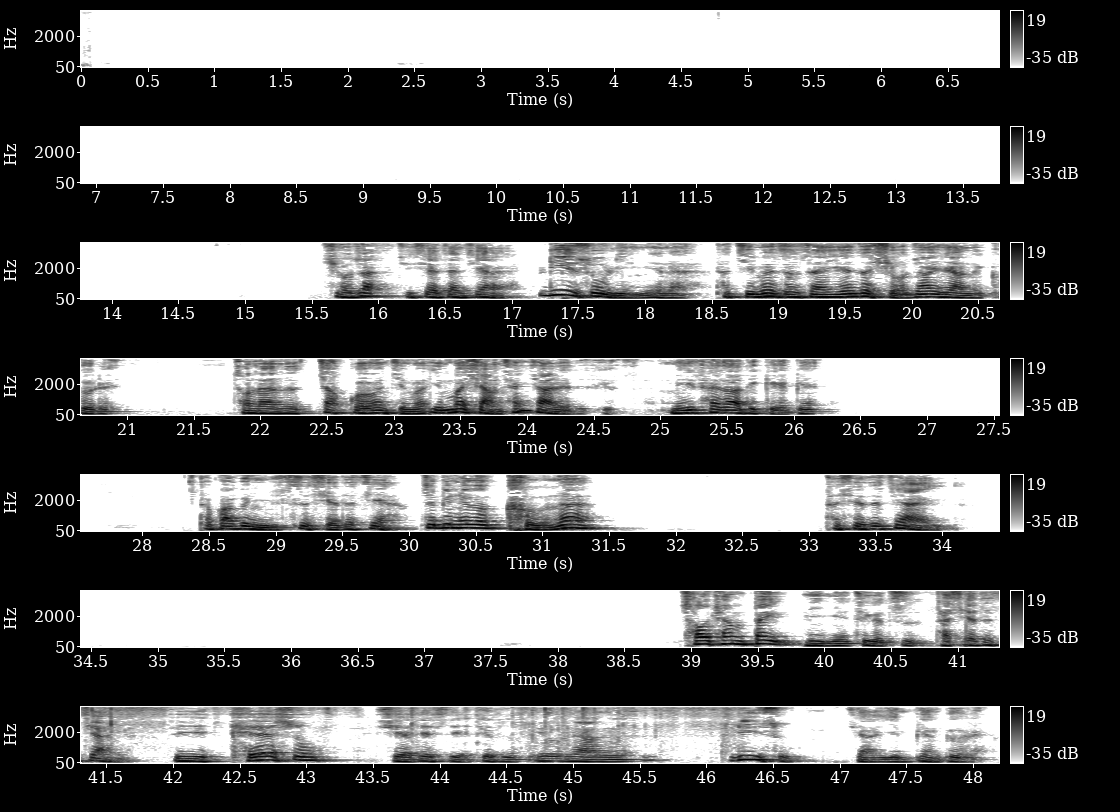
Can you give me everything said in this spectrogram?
小篆就写成这样，隶书里面呢，它基本上是沿着小篆一样的勾勒，从那是甲骨文基本一脉相承下来的这个字，没太大的改变。他把个女字写的这样，这边那个口呢，他写的这样一个，超全碑里面这个字，他写的这样一个，所以楷书。写的是就是有两个隶书这样演变过来。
